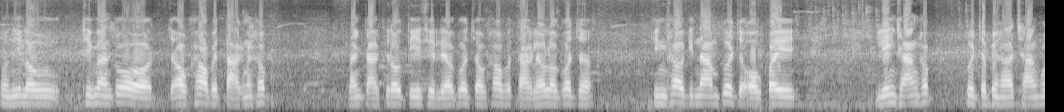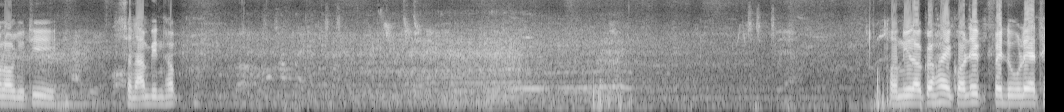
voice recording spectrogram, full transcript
ตอนนี้เราทีมงานก็จะเอาข้าวไปตากนะครับ หลังจากที่เราตีเสร็จแล้วก็จะเอาข้าวไปตากแล้ว เราก็จะกินข้าวกินน้ำเพื่อจะออกไปเลี้ยงช้างครับ เพื่อจะไปหาช้างของเราอยู่ที่สนามบินครับตอนนี้เราก็ให้คอนเอ็กไปดูแลแท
